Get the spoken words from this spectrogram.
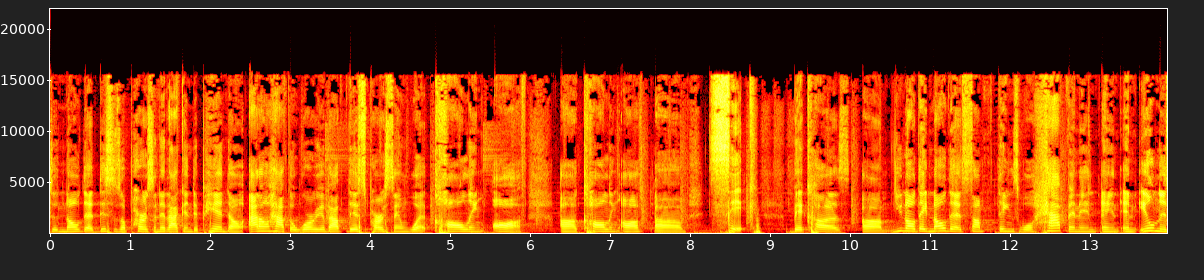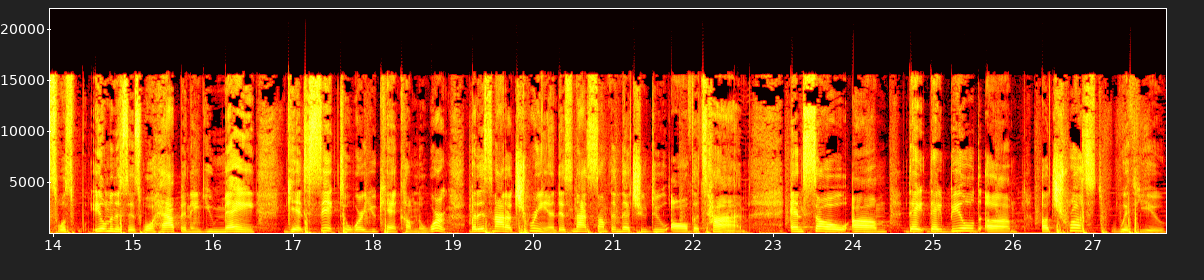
to know that this is a person that I can depend on. I don't have to worry about this person what calling off, uh, calling off um, sick because um, you know they know that some things will happen and, and, and illness was illnesses will happen and you may get sick to where you can't come to work. But it's not a trend. It's not something that you do all the time. And so um, they they build um, a trust with you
